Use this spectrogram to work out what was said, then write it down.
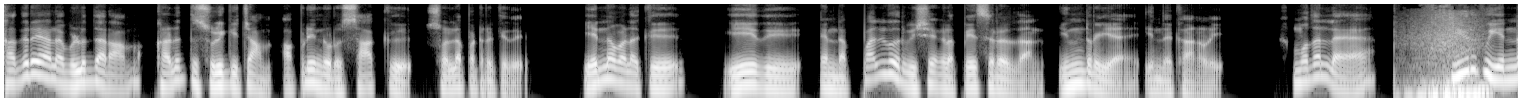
கதிரையால விழுந்தாராம் கழுத்து சுருக்கிச்சாம் அப்படின்னு ஒரு சாக்கு சொல்லப்பட்டிருக்குது. என்ன வழக்கு? ஏது? என்ற பல்வேறு விஷயங்களை பேசுறது தான் இன்றைய இந்த காணொளி. முதல்ல தீர்ப்பு என்ன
